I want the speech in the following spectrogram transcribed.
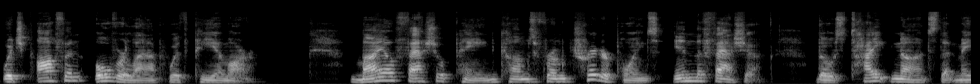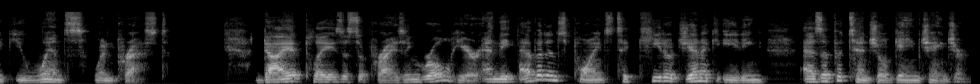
which often overlap with PMR. Myofascial pain comes from trigger points in the fascia, those tight knots that make you wince when pressed. Diet plays a surprising role here, and the evidence points to ketogenic eating as a potential game changer.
